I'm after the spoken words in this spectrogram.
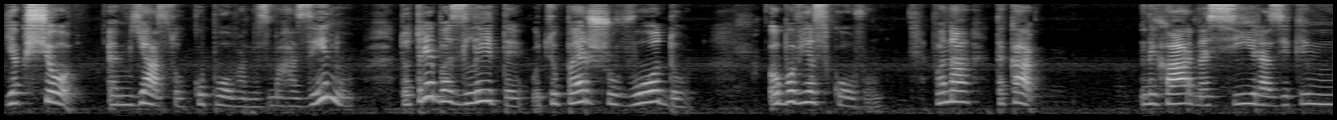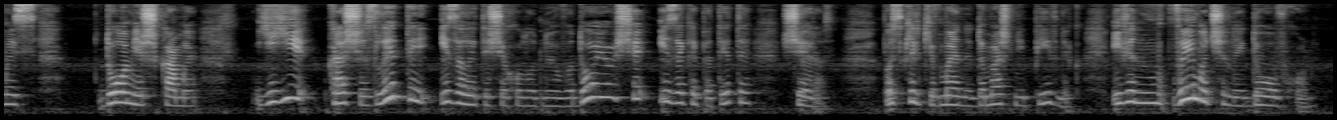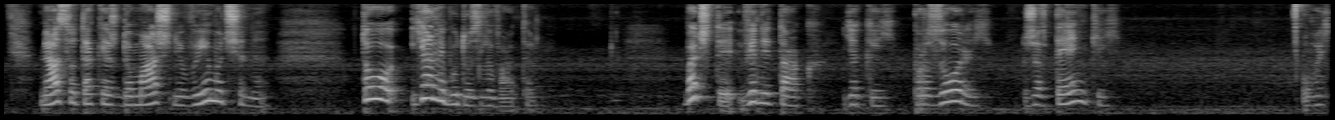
якщо е, м'ясо куповане з магазину, то треба злити оцю першу воду обов'язково. Вона така негарна, сіра, з якимись домішками. Її краще злити і залити ще холодною водою ще і закип'ятити ще раз. Оскільки в мене домашній півник, і він вимочений довго, м'ясо таке ж домашнє вимочене, то я не буду зливати. Бачите, він і так який прозорий, жовтенький. Ой,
